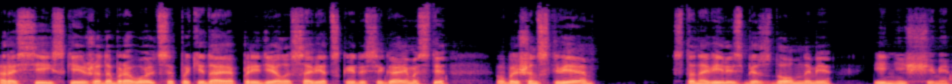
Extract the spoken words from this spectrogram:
Российские же добровольцы, покидая пределы советской досягаемости, в большинстве становились бездомными и нищими.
